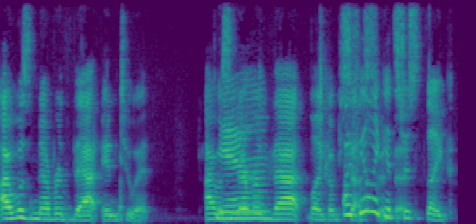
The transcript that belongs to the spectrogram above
I was never that into it. I was Yeah. never that like obsessed. I feel like it's it. just like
